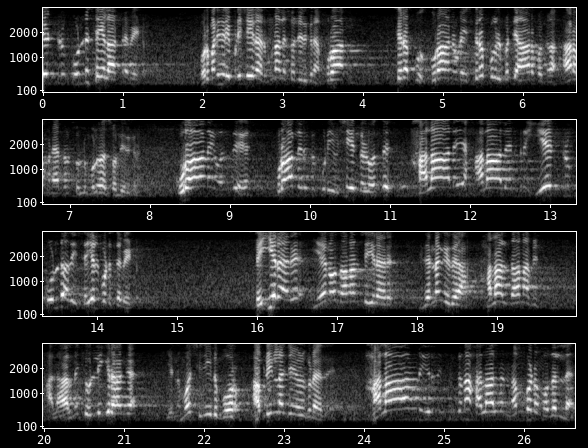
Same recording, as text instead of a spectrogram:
ஏற்றுக்கொண்டு செயலாற்ற வேண்டும். ஒரு மனிதர் எப்படி செய்யறார் முன்னால சொல்லியிருக்கிறேன். குரான் சிறப்பு குரானுடைய சிறப்புகள் பற்றி ஆரம்ப ஆரம்ப நேரத்தில் சொல்லும் பொழுது சொல்லியிருக்கிறேன். குரானை வந்து குரான் இருக்கக்கூடிய விஷயங்கள் வந்து ஹலாலே ஹலால் என்று ஏற்றுக்கொண்டு அதை செயல்படுத்த வேண்டும். செய்யறாரு ஏனோ தானான்னு செய்யறாரு. இது என்னங்க இது? ஹலால் தானா அப்படின்னு? ஹலால்னு சொல்லிக்கிறாங்க. என்னமோ செஞ்சுக்கிட்டு போறோம். அப்படின்லாம் செய்யக்கூடாது. ஹலால்னு இருந்துச்சுன்னா ஹலால்னு நம்பணும் முதல்ல.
